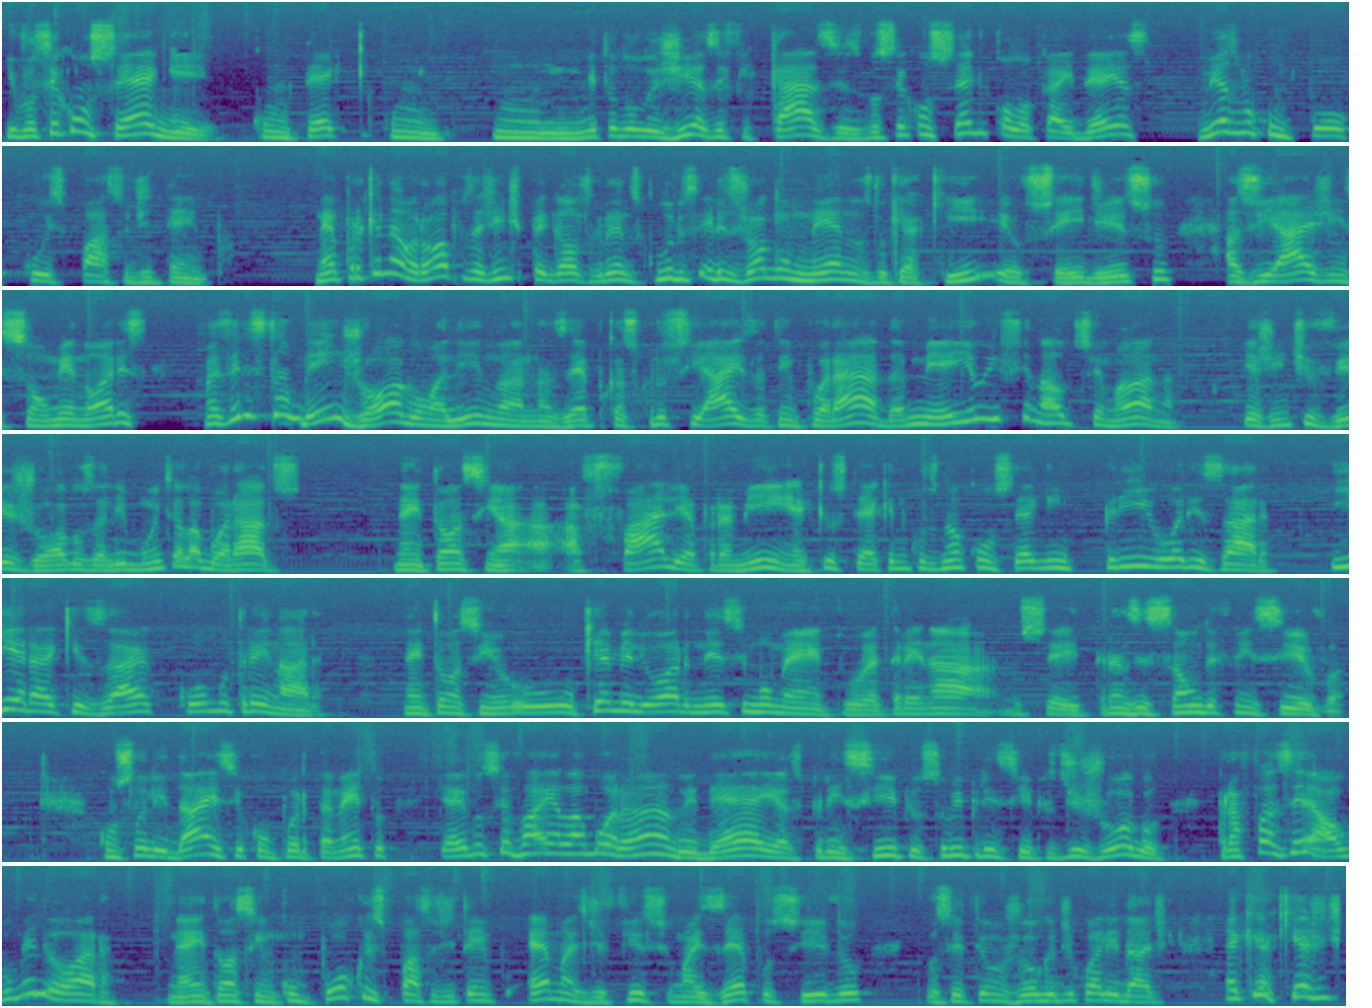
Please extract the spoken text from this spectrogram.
E você consegue, com, tec, com, com metodologias eficazes, você consegue colocar ideias mesmo com pouco espaço de tempo. Né? Porque na Europa, se a gente pegar os grandes clubes, eles jogam menos do que aqui, eu sei disso, as viagens são menores mas eles também jogam ali na, nas épocas cruciais da temporada, meio e final de semana. E a gente vê jogos ali muito elaborados. Né? Então, assim, a, a falha para mim é que os técnicos não conseguem priorizar, hierarquizar como treinar. Né? Então, assim, o, o que é melhor nesse momento é treinar, não sei, transição defensiva consolidar esse comportamento e aí você vai elaborando ideias, princípios, subprincípios de jogo para fazer algo melhor. Né? Então, assim, com pouco espaço de tempo é mais difícil, mas é possível você ter um jogo de qualidade. É que aqui a gente.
